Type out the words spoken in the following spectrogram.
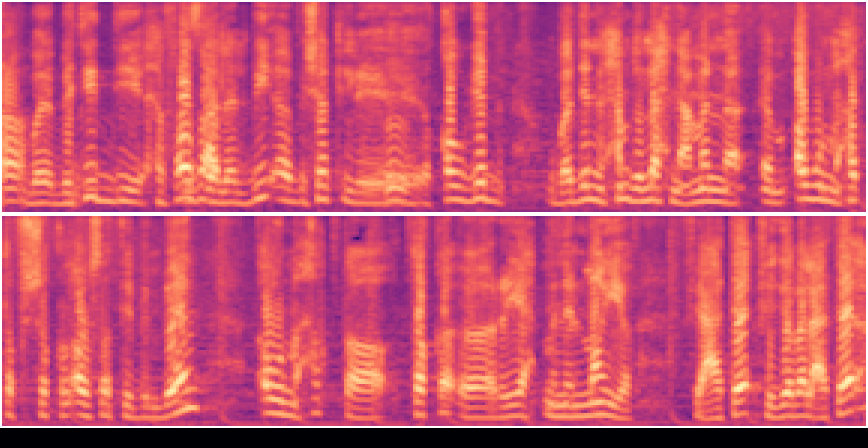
آه. بتدي حفاظ. على البيئة بشكل قوي جدا. وبعدين الحمد لله إحنا عملنا أول محطة في الشرق الأوسط في بنبان أول محطة طاقة آه، رياح من المية في عتا في جبل عتاقه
